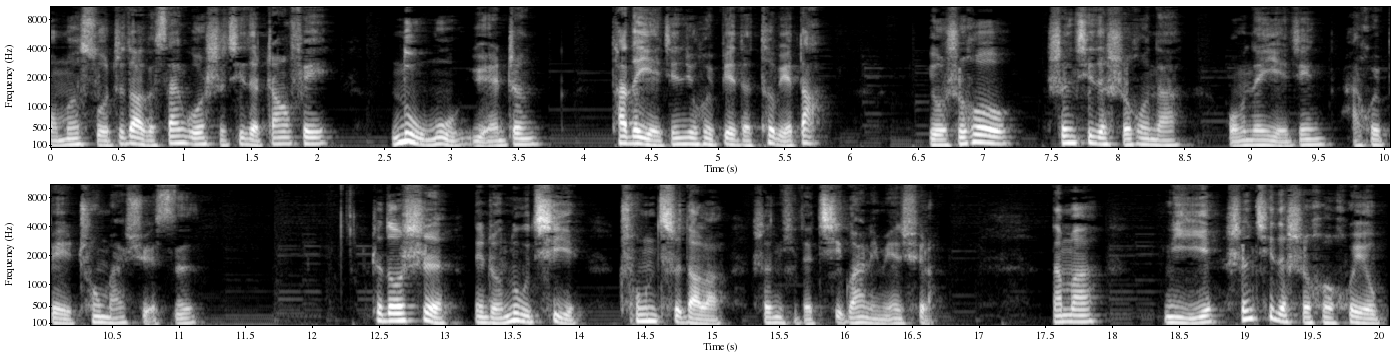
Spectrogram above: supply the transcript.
我们所知道的三国时期的张飞，怒目圆睁，他的眼睛就会变得特别大。有时候生气的时候呢，我们的眼睛还会被充满血丝。这都是那种怒气充斥到了身体的器官里面去了。那么你生气的时候会有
